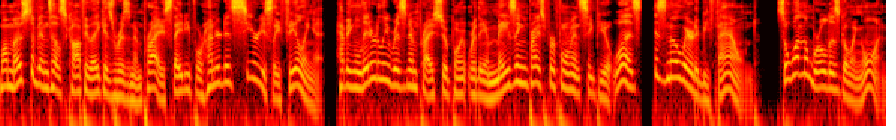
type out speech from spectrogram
While most of Intel's Coffee Lake has risen in price, the 8400 is seriously feeling it, having literally risen in price to a point where the amazing price performance CPU it was is nowhere to be found. So what in the world is going on?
